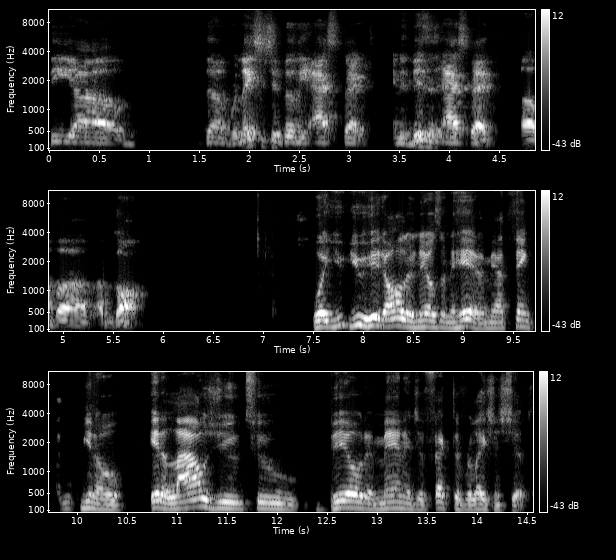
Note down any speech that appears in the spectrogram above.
the um, the relationship building aspect and the business aspect of, uh, of golf? Well, you, you hit all the nails on the head. I mean, I think, you know, it allows you to build and manage effective relationships.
